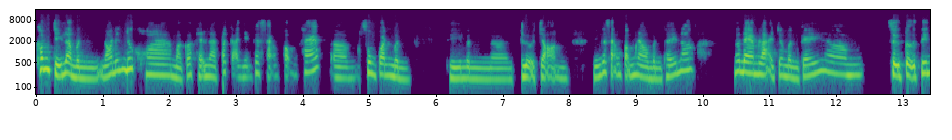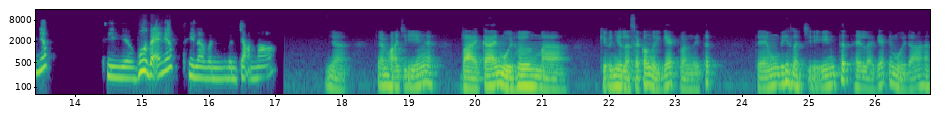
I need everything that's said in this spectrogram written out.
không chỉ là mình nói đến nước hoa mà có thể là tất cả những cái sản phẩm khác, uh, xung quanh mình thì mình, uh, lựa chọn những cái sản phẩm nào mình thấy nó nó đem lại cho mình cái, um, sự tự tin nhất, thì, vui vẻ nhất thì là mình mình chọn nó. Dạ. Cho em hỏi chị Yến vài cái mùi hương mà, kiểu như là, sẽ có người ghét và người thích, thì em muốn biết là chị Yến thích hay là ghét cái mùi đó ha?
